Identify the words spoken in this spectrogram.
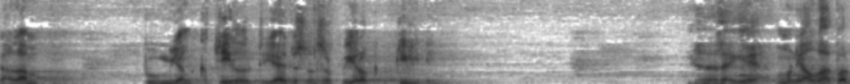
dalam bumi yang kecil dia itu sepiro kecil ini. Ya, saya ini muni Allah Akbar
